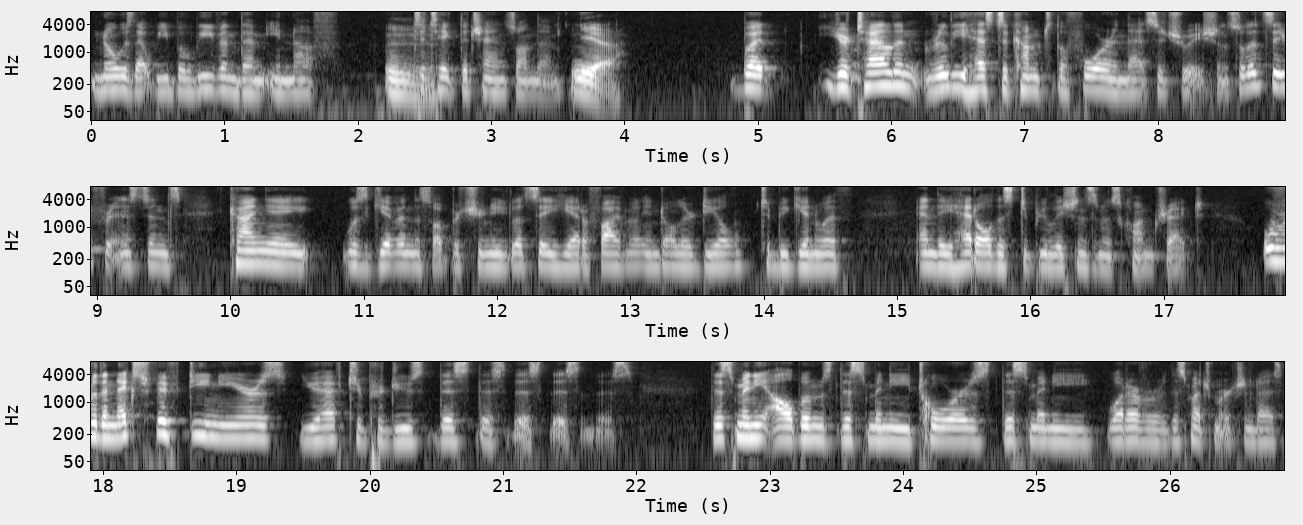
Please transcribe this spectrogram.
know is that we believe in them enough to Mm. take the chance on them. yeah. But your talent really has to come to the fore in that situation. So let's say, for instance, Kanye was given this opportunity. Let's say he had a $5 million deal to begin with, and they had all the stipulations in his contract. Over the next 15 years, you have to produce this, this, this, this, and this. This many albums, this many tours, this many whatever, this much merchandise.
